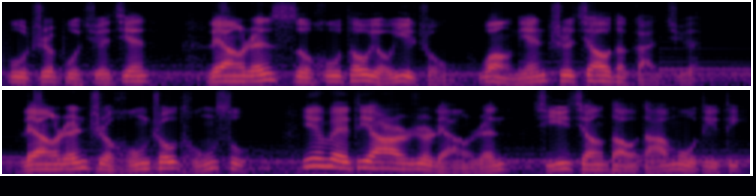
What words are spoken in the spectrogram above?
不知不觉间，两人似乎都有一种忘年之交的感觉。两人至洪州同宿，因为第二日两人即将到达目的地。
